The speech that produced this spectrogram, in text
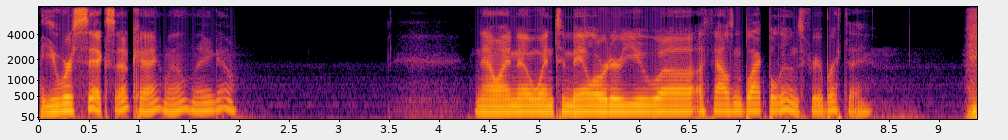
you were six. Okay, well, there you go. Now I know when to mail order you uh, a thousand black balloons for your birthday.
